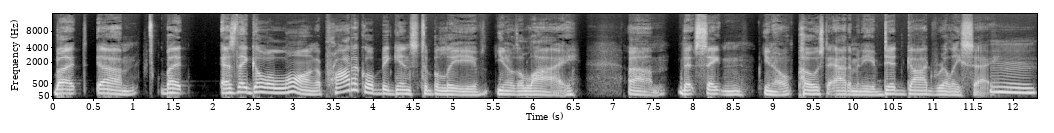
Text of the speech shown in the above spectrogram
but um, but as they go along, a prodigal begins to believe, you know, the lie um, that Satan, you know, posed to Adam and Eve. Did God really say? Mm.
